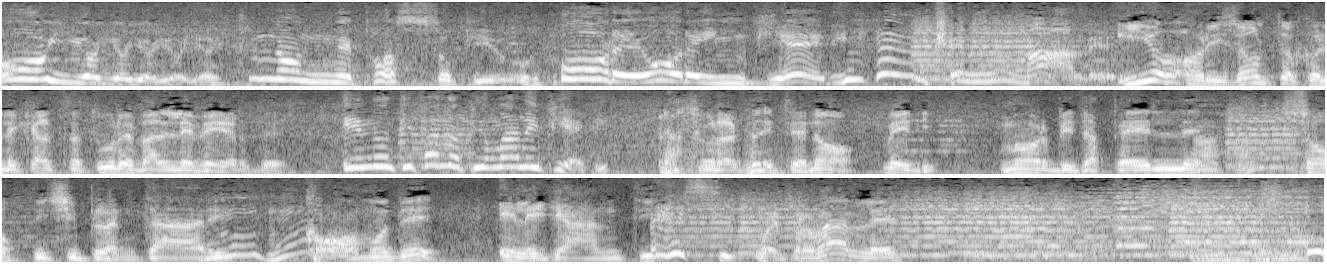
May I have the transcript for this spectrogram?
Oi, oi, oi, oi, oi, non ne posso più. Ore e ore in piedi. Che male. Io ho risolto con le calzature Valle Verde. E non ti fanno più male i piedi? Naturalmente no, vedi, morbida pelle, Ah. soffici plantari, mm-hmm. comode, eleganti. Eh sì. Vuoi provarle? Oh,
